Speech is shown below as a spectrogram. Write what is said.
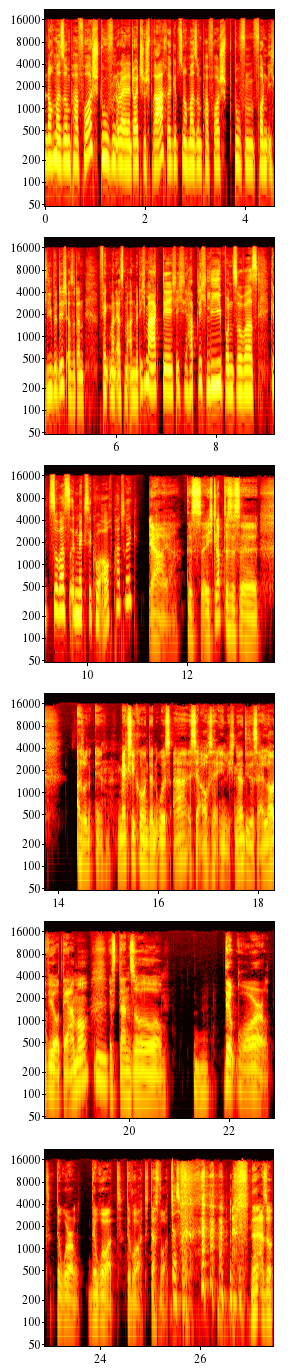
nochmal so ein paar Vorstufen oder in der deutschen Sprache gibt's noch nochmal so ein paar Vorstufen von Ich liebe dich. Also dann fängt man erstmal an mit Ich mag dich, ich hab dich lieb und sowas. Gibt's sowas in Mexiko auch, Patrick? Ja, ja. Das, ich glaube, das ist, äh, also in Mexiko und den USA ist ja auch sehr ähnlich, ne? Dieses I love you or te amo ist dann so the world, the world, the word, the word, das Wort. Das war. Ne? Also,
